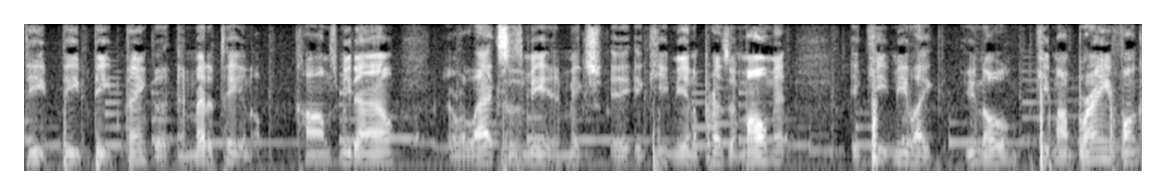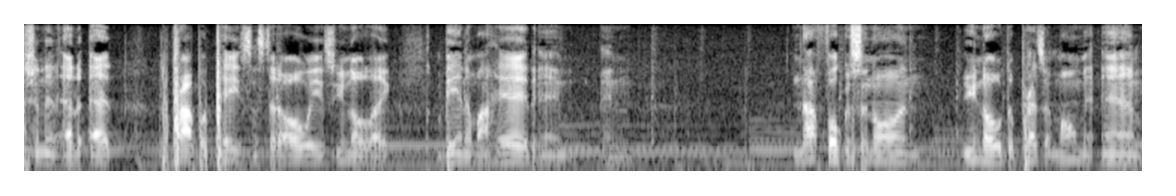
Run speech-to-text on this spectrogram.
deep, deep, deep thinker. And meditating calms me down. It relaxes me. It makes it, it keep me in the present moment. It keep me like you know keep my brain functioning at at the proper pace instead of always you know like being in my head and not focusing on, you know, the present moment. And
